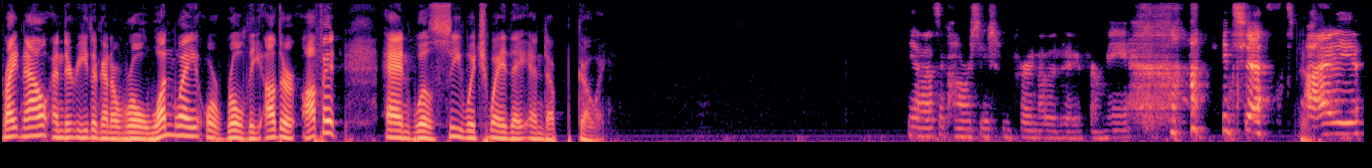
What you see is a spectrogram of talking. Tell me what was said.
right now, and they're either going to roll one way or roll the other off it, and we'll see which way they end up going. Yeah, that's a conversation for another day for me. I just yeah. I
